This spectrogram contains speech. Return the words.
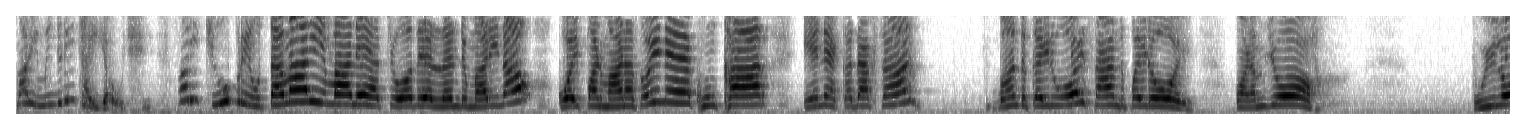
મારી મીંડળી થઈ જાઉં છે. મારી ચૂપ રહેવું તમારી માને ચોદે લંડ મારી નાવ. કોઈ પણ માણસ હોય ને ખૂંખાર, એને કદાચ બંધ કર્યું હોય શાંત પડ્યો હોય. પણ સમજો, ભૂલો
